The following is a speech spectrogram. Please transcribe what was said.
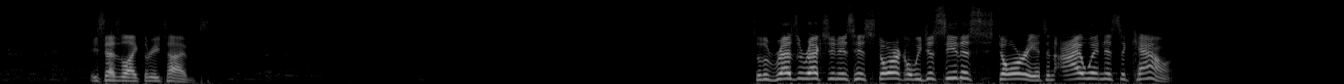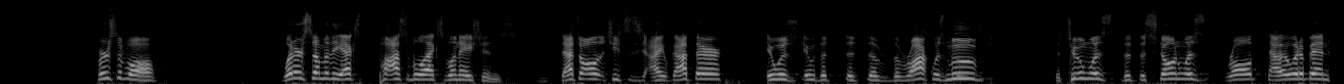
he says it like three times. So the resurrection is historical. We just see this story, it's an eyewitness account. First of all, what are some of the ex- possible explanations? That's all she says. I got there. It was it, the, the, the, the rock was moved. The tomb was the, the stone was rolled. Now it would have been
